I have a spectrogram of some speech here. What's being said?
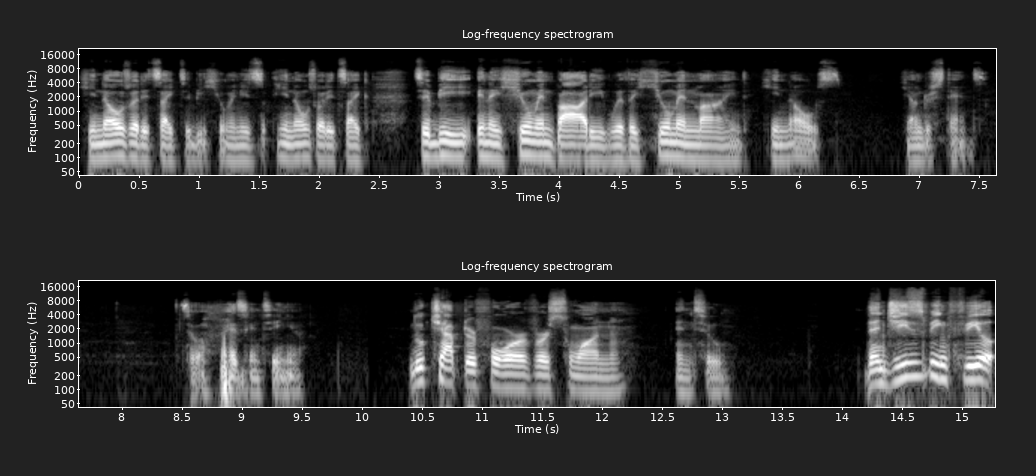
He knows what it's like to be human. He's, he knows what it's like to be in a human body with a human mind. He knows. He understands. So let's continue. Luke chapter 4, verse 1 and 2. Then Jesus, being, feel,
